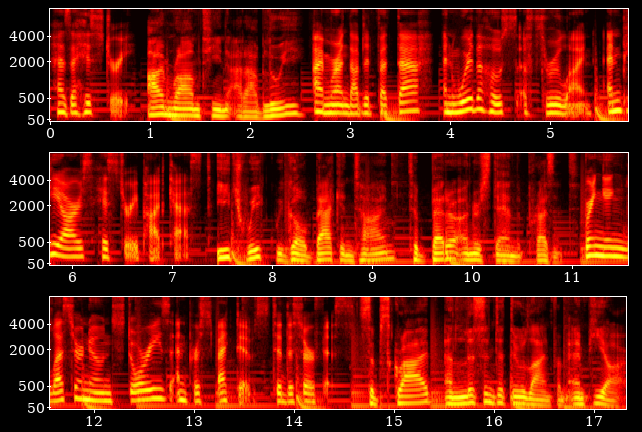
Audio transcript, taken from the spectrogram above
has a history. I'm Ramteen Arablouei. I'm Rand Abdel Fattah, and we're the hosts of Throughline, NPR's history podcast. Each week, we go back in time to better understand the present, bringing lesser known stories and perspectives to the surface. Subscribe and listen to Throughline from NPR.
